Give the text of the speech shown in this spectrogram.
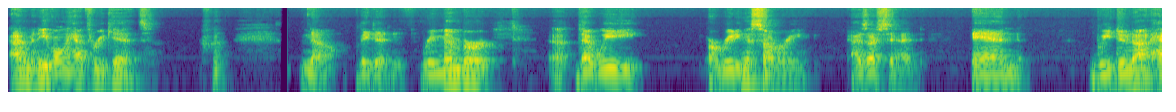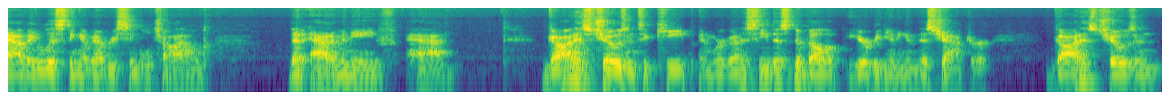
Adam and Eve only had three kids. no, they didn't. Remember uh, that we are reading a summary, as I've said, and we do not have a listing of every single child that Adam and Eve had. God has chosen to keep, and we're going to see this develop here beginning in this chapter. God has chosen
